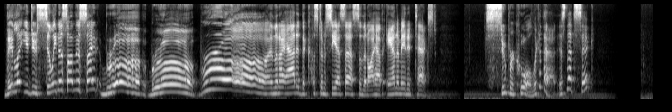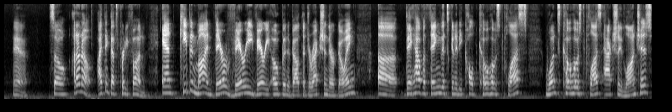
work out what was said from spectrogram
They let you do silliness on this site? Bruh, bruh, bruh. And then I added the custom CSS so that I have animated text. Super cool. Look at that. Isn't that sick? Yeah. So I don't know. I think that's pretty fun. And keep in mind, they're very, very open about the direction they're going. Uh, they have a thing that's going to be called Co-host Plus. Once Co-host Plus actually launches,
